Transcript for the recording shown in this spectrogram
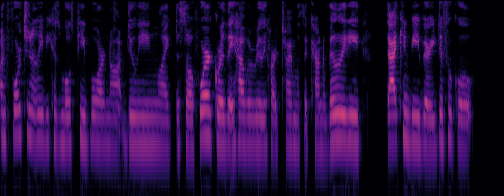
unfortunately because most people are not doing like the self work or they have a really hard time with accountability that can be very difficult.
